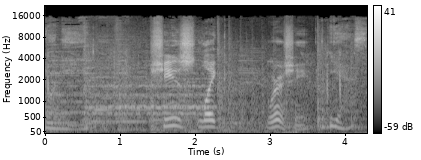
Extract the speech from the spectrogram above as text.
Your need. She's like... Where is she? Yes.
